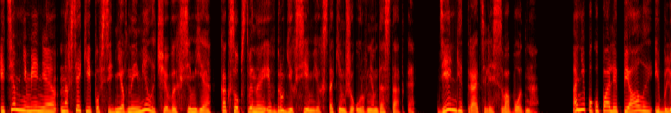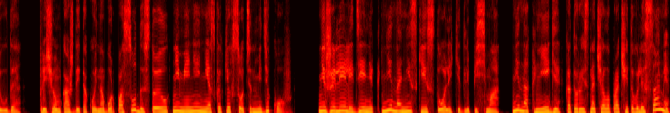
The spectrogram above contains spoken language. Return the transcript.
И тем не менее, на всякие повседневные мелочи в их семье, как, собственно, и в других семьях с таким же уровнем достатка, деньги тратились свободно. Они покупали пиалы и блюда, причем каждый такой набор посуды стоил не менее нескольких сотен медиков. Не жалели денег ни на низкие столики для письма, ни на книги, которые сначала прочитывали сами,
